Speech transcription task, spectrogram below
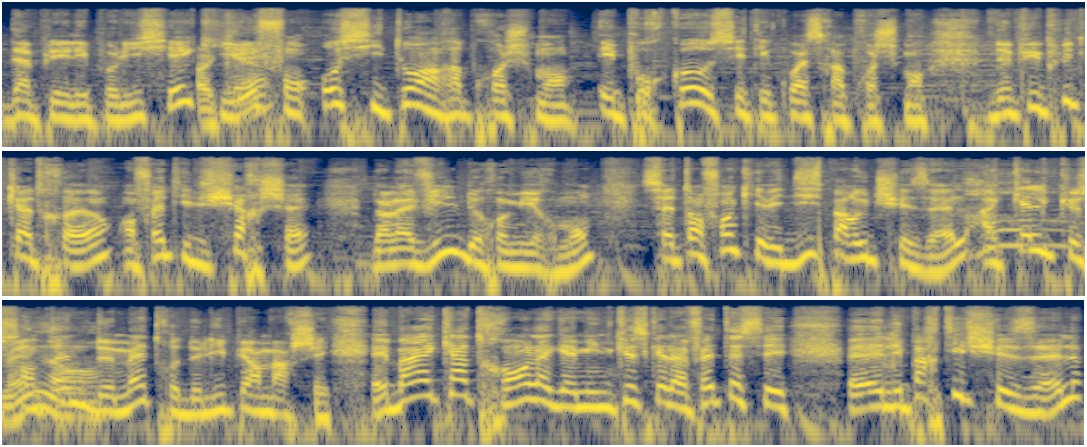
d'appeler les policiers qui eux font aussitôt un rapprochement. Et pour cause, c'était quoi ce rapprochement? Depuis plus de 4 heures, en fait, ils cherchaient dans la ville de Remiremont cet enfant qui avait disparu de chez elle à quelques mais centaines non. de mètres de l'hypermarché. Et ben à 4 ans, la gamine, qu'est-ce qu'elle a fait? Elle, s'est- elle est partie de chez elle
